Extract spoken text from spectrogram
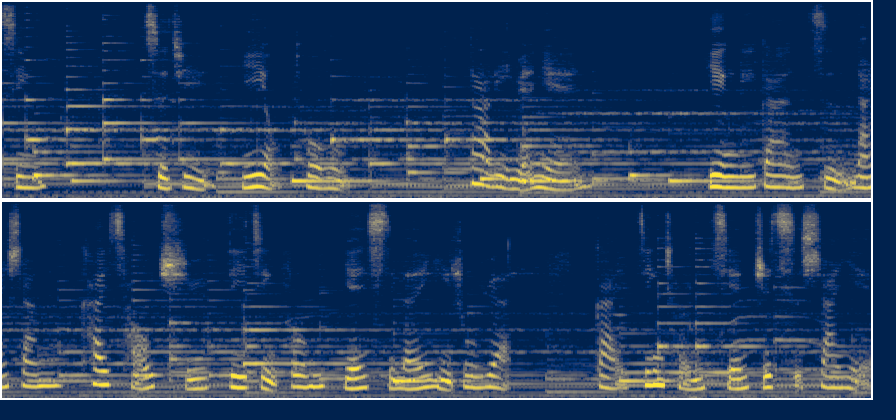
京，此句已有托物。大历元年，因离干自南山开曹渠滴景峰沿喜门以入苑，盖京城前至此山也。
